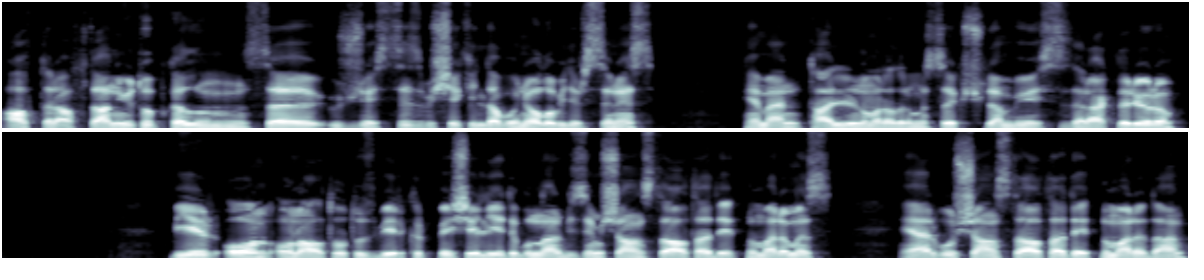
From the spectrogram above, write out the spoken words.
alt taraftan YouTube kanalımıza ücretsiz bir şekilde abone olabilirsiniz. Hemen talihli numaralarımızı küçükten büyüğe sizlere aktarıyorum. 1, 10, 16, 31, 45, 57 bunlar bizim şanslı 6 adet numaramız. Eğer bu şanslı 6 adet numaradan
